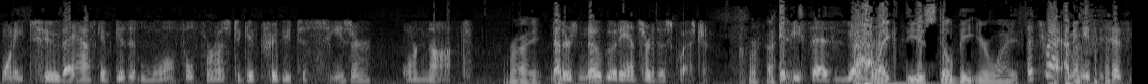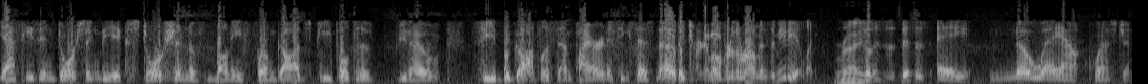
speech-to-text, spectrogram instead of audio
22, they ask him, Is it lawful for us to give tribute to Caesar or not? Right. Now, there's no good answer to this question. right. If he says yes, It's like, do you still beat your wife? That's right. I mean, if he says yes, he's endorsing the extortion of money from God's people to, you know, feed the godless empire. And if he says no, they turn him over to the Romans immediately. Right. So this is this is a no way out question.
